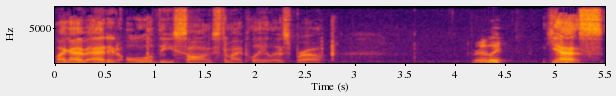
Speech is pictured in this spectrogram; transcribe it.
Like I've added all of these songs to my playlist, bro. Really? Yes.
